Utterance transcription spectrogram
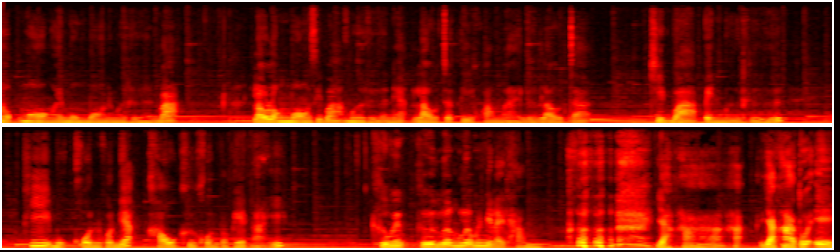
นกมองในมุมมองในมือถือนั้นว่า เราลองมองซิว่ามือถืออันนี้เราจะตีความหมายหรือเราจะ คิดว่าเป็นมือถือ ที่บุคคลคนเนี้ยเขาคือคนประเภทไหน คือไม่คือเรื่องเรื่องไม่มีอะไรทำอยากหาอยากหาตัวเอง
